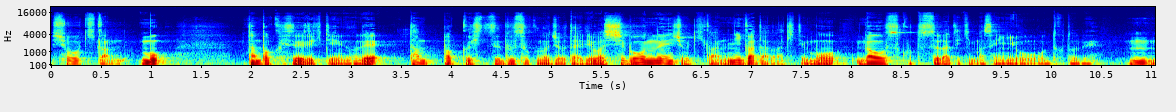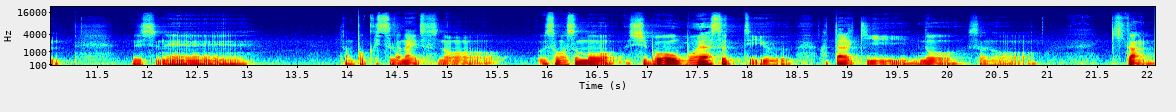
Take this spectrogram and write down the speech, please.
焼期間もタンパク質でできているのでタンパク質不足の状態では脂肪の燃焼期間にガタが来ても治すことすらできませんよってことで。うん。ですね。タンパク質がないとそのそもそも脂肪を燃やすっていう働きのその期間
